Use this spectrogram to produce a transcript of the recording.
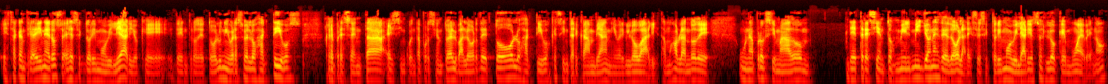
esta cantidad de dinero es el sector inmobiliario, que dentro de todo el universo de los activos representa el 50% del valor de todos los activos que se intercambian a nivel global. Y estamos hablando de un aproximado de 300 mil millones de dólares. El sector inmobiliario eso es lo que mueve, ¿no?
